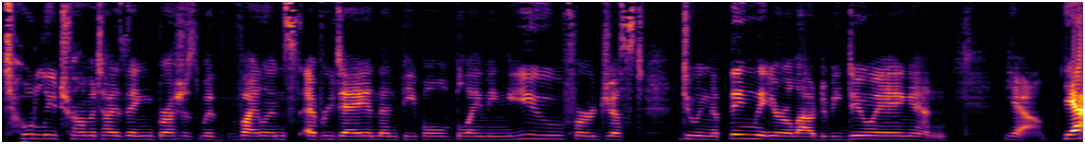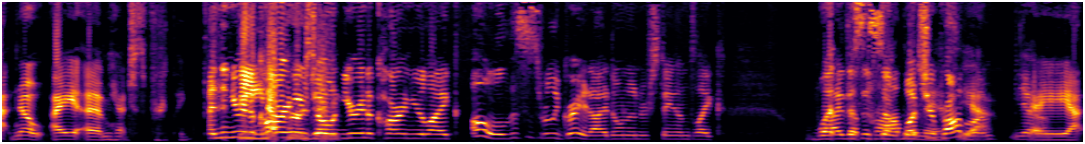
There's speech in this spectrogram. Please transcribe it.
totally traumatizing brushes with violence every day and then people blaming you for just doing a thing that you're allowed to be doing and yeah. Yeah, no, I um, yeah, just for like, and then you're in a car and you don't you're in a car and you're like oh this is really great. I don't understand like what why this is so what's your problem Yeah. yeah, yeah, yeah.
